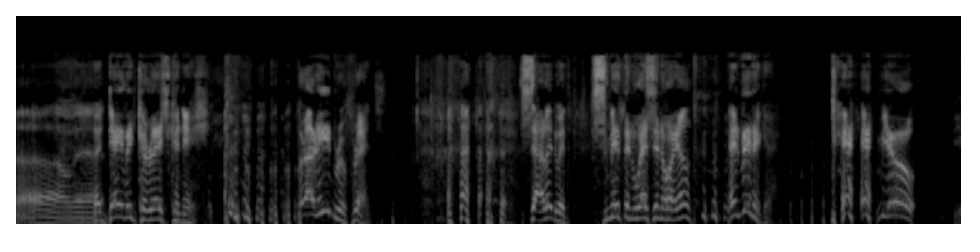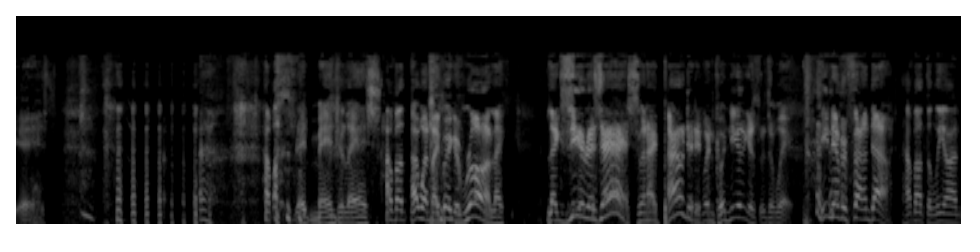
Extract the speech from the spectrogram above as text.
oh man. A David Koresh Knish. For our Hebrew friends. Salad with Smith and Wesson oil and vinegar. Damn you! Yes. How about Red mandrill how about I want my burger raw, like like Zira's ass when I pounded it when Cornelius was away. He never found out. how about the Leon?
